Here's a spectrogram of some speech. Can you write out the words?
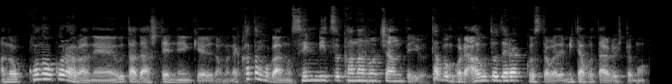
あの、この子らがね、歌出してんねんけれどもね、片方があの、戦慄かなのちゃんっていう、多分これアウトデラックスとかで見たことある人も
